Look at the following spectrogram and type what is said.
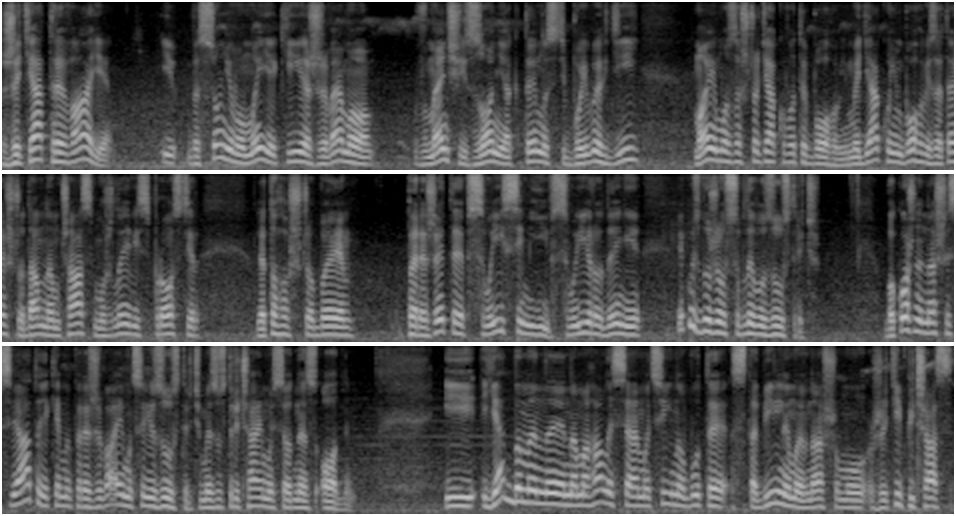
Життя триває, і без сумніву, ми, які живемо в меншій зоні активності бойових дій, маємо за що дякувати Богові. Ми дякуємо Богові за те, що дав нам час, можливість, простір для того, щоб пережити в своїй сім'ї, в своїй родині якусь дуже особливу зустріч. Бо кожне наше свято, яке ми переживаємо, це є зустріч. Ми зустрічаємося одне з одним. І як би ми не намагалися емоційно бути стабільними в нашому житті під час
